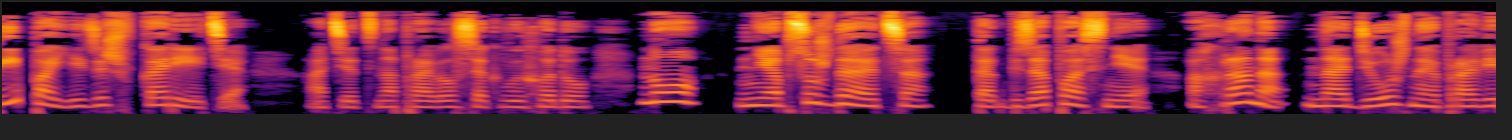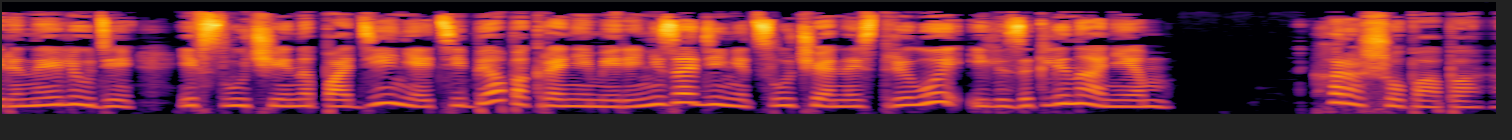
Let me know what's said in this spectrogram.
ты поедешь в карете». Отец направился к выходу. «Но не обсуждается. Так безопаснее. Охрана — надежные проверенные люди, и в случае нападения тебя, по крайней мере, не заденет случайной стрелой или заклинанием». «Хорошо, папа».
